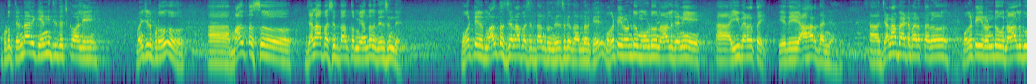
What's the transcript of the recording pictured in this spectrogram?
ఇప్పుడు తినడానికి ఎన్నించి తెచ్చుకోవాలి? మనుషులు ఇప్పుడు మాల్తస్ జనాభా సిద్ధాంతం మీ అందరికీ తెలిసిందే. ఒకటి మాల్తస్ జనాభా సిద్ధాంతం తెలుసు కదా అందరికీ. ఒకటి రెండు మూడు నాలుగు అని ఇవి పెరుగుతాయి. ఏది? ఆహార ధాన్యాలు. జనాభా ఎట పెడతారు ఒకటి రెండు నాలుగు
